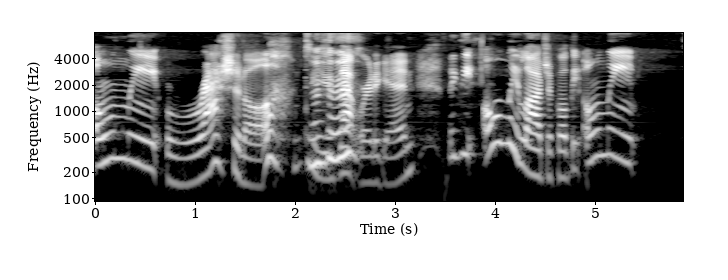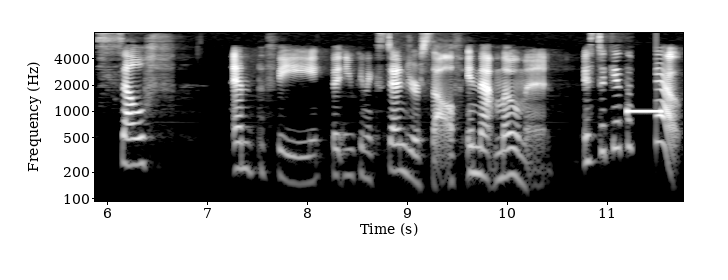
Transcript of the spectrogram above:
only rational, to mm-hmm. use that word again, like the only logical, the only self empathy that you can extend yourself in that moment is to get the out.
